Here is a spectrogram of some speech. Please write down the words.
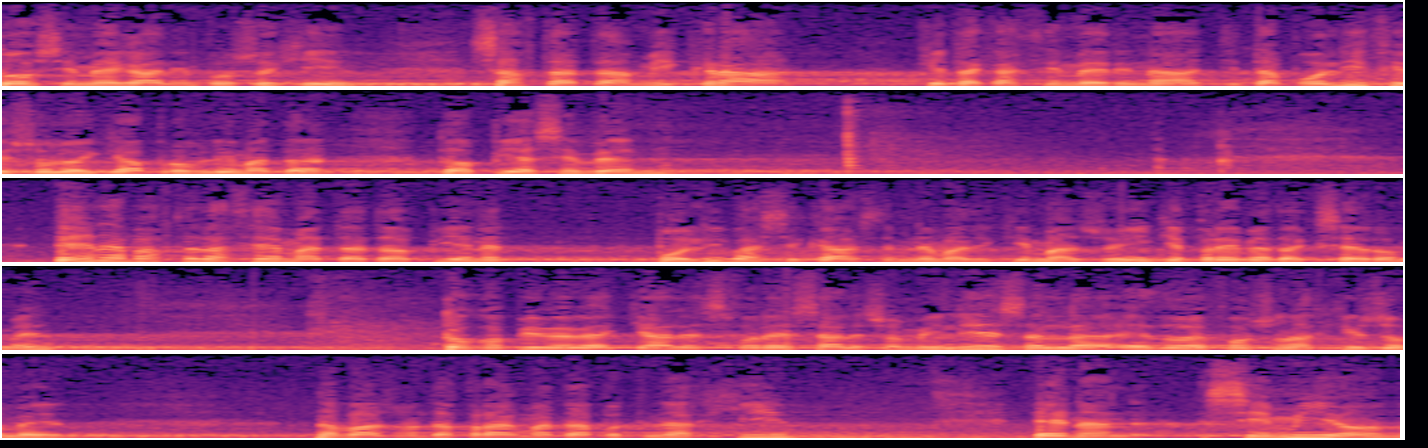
τόση μεγάλη προσοχή σε αυτά τα μικρά και τα καθημερινά και τα πολύ φυσιολογικά προβλήματα τα οποία συμβαίνουν. Ένα από αυτά τα θέματα τα οποία είναι πολύ βασικά στην πνευματική μας ζωή και πρέπει να τα ξέρουμε το έχω πει βέβαια και άλλες φορές σε άλλες ομιλίες αλλά εδώ εφόσον αρχίζουμε να βάζουμε τα πράγματα από την αρχή έναν σημείο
